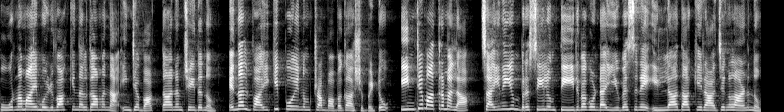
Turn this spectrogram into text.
പൂർണമായും ഒഴിവാക്കി നൽകാമെന്ന് ഇന്ത്യ വാഗ്ദാനം ചെയ്തെന്നും എന്നാൽ വൈകിപ്പോയെന്നും ട്രംപ് അവകാശപ്പെട്ടു. ഇന്ത്യ മാത്രമല്ല ചൈനയും ബ്രസീലും തീരുവ കൊണ്ട് യു എസിനെ ഇല്ലാതാക്കിയ രാജ്യങ്ങളാണെന്നും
